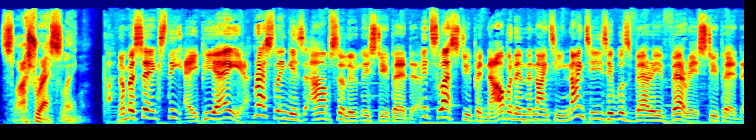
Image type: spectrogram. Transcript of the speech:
slash wrestling. Number 6, the APA. Wrestling is absolutely stupid. It's less stupid now, but in the 1990s it was very, very stupid.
